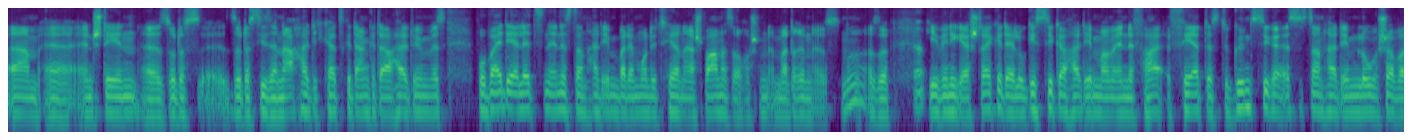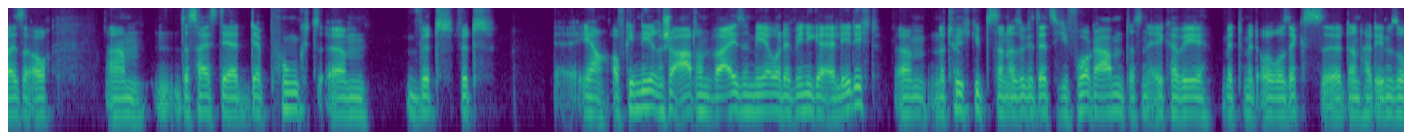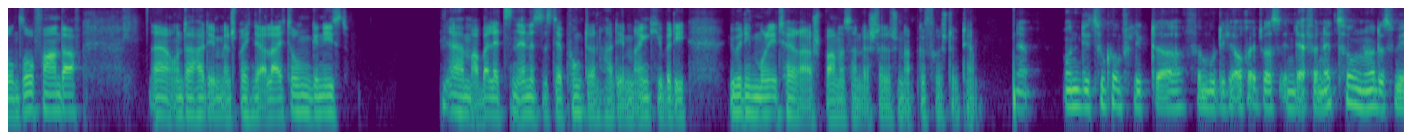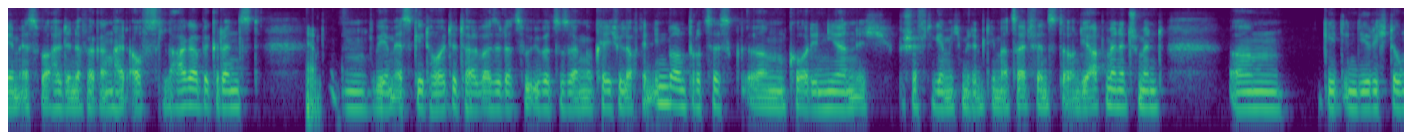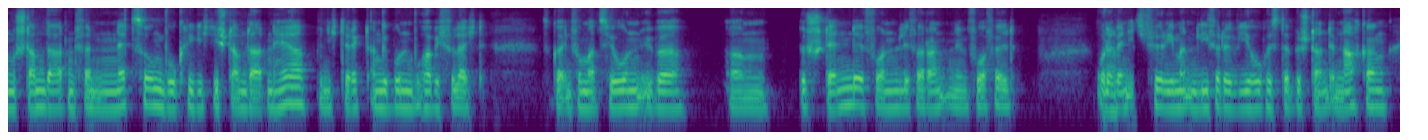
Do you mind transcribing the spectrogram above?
ähm, äh, entstehen, äh, sodass, äh, sodass dieser Nachhaltigkeitsgedanke da halt eben ist, wobei der letzten Endes dann halt eben bei der monetären Ersparnis auch schon immer drin ist. Ne? Also ja. je weniger Strecke der Logistiker halt eben am Ende fährt, desto günstiger ist es dann halt eben logischerweise auch. Ähm, das heißt, der, der Punkt ähm, wird, wird ja, auf generische Art und Weise mehr oder weniger erledigt. Ähm, natürlich gibt es dann also gesetzliche Vorgaben, dass ein LKW mit, mit Euro 6 äh, dann halt eben so und so fahren darf äh, und da halt eben entsprechende Erleichterungen genießt. Ähm, aber letzten Endes ist der Punkt dann halt eben eigentlich über die, über die monetäre Ersparnis an der Stelle schon abgefrühstückt, ja. Ja, und die Zukunft liegt da vermutlich auch etwas in der Vernetzung. Ne? Das WMS war halt in der Vergangenheit aufs Lager begrenzt. Ja. WMS hm, geht heute teilweise dazu über zu sagen, okay, ich will auch den Inbound-Prozess ähm, koordinieren. Ich beschäftige mich mit dem Thema Zeitfenster und Yard-Management. Ähm, geht in die Richtung Stammdatenvernetzung. Wo kriege ich die Stammdaten her? Bin ich direkt angebunden? Wo habe ich vielleicht sogar Informationen über ähm, Bestände von Lieferanten im Vorfeld? Oder ja. wenn ich für jemanden liefere, wie hoch ist der Bestand im Nachgang?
